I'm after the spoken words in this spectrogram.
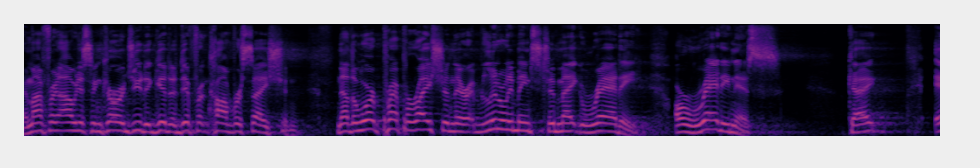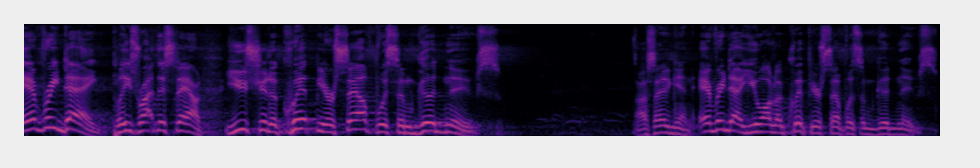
And my friend, I would just encourage you to get a different conversation. Now, the word preparation there, it literally means to make ready or readiness. Okay? Every day, please write this down, you should equip yourself with some good news. I'll say it again. Every day, you ought to equip yourself with some good news.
